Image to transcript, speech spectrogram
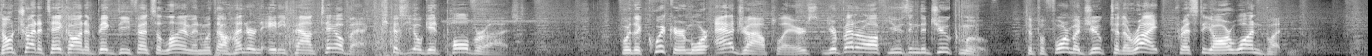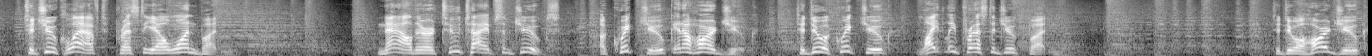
Don't try to take on a big defensive lineman with a 180 pound tailback, because you'll get pulverized. For the quicker, more agile players, you're better off using the juke move. To perform a juke to the right, press the R1 button. To juke left, press the L1 button. Now there are two types of jukes, a quick juke and a hard juke. To do a quick juke, lightly press the juke button. To do a hard juke,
